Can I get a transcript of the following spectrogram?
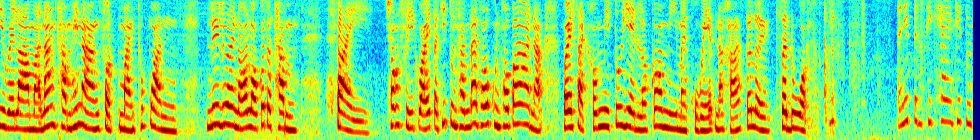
มีเวลามานั่งทำให้นางสดใหม่ทุกวันเรื่อยๆเนาะเราก็จะทำใส่ ช่องฟรีซไว้ แต่ที่ตุนทำได้เพราะว่าคุณพ่อบ้านอะ่ะ บริษัทเขามีตู้เย็นแล้วก็มีไมโครเวฟนะคะ ก็เลยสะดวก อันนี้เป็นพริกแห้งที่ตุน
